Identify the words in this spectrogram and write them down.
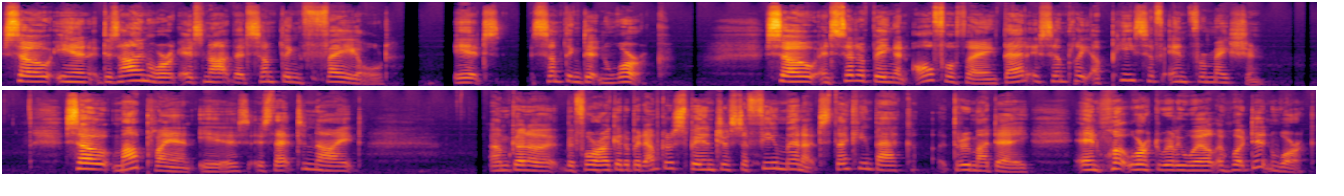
So, in design work, it's not that something failed, it's something didn't work. So, instead of being an awful thing, that is simply a piece of information. So, my plan is is that tonight I'm going to, before I get to bed, I'm going to spend just a few minutes thinking back through my day and what worked really well and what didn't work.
